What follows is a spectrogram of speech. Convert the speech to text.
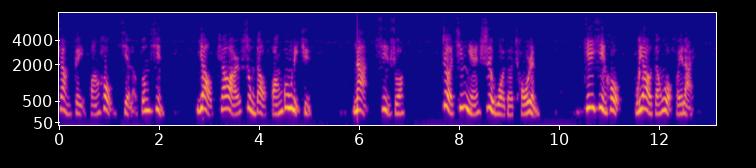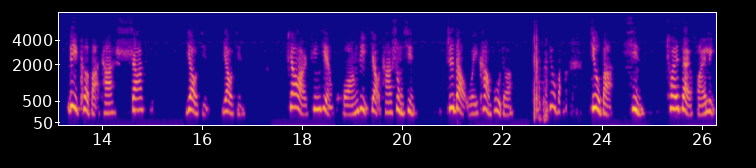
上给皇后写了封信，要飘儿送到皇宫里去。那信说。这青年是我的仇人，接信后不要等我回来，立刻把他杀死。要紧，要紧！飘儿听见皇帝叫他送信，知道违抗不得，就把就把信揣在怀里，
